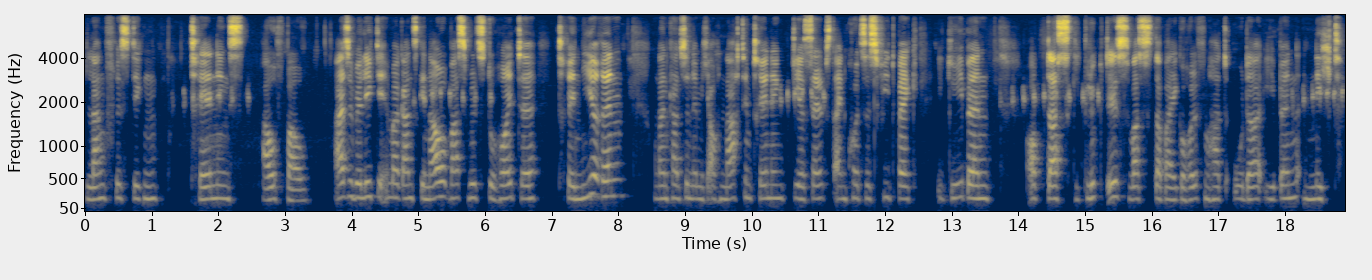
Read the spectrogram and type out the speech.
langfristigen Trainingsaufbau. Also überleg dir immer ganz genau, was willst du heute trainieren? Und dann kannst du nämlich auch nach dem Training dir selbst ein kurzes Feedback geben, ob das geglückt ist, was dabei geholfen hat oder eben nicht.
